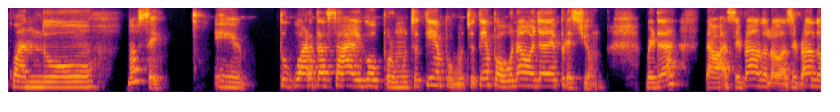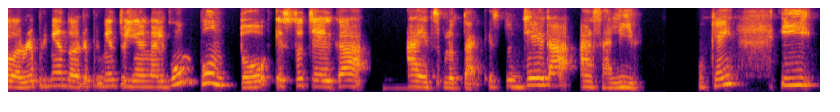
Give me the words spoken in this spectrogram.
cuando, no sé, eh, tú guardas algo por mucho tiempo, mucho tiempo, una olla de presión, ¿verdad? La vas cerrando, la vas cerrando, vas reprimiendo, vas reprimiendo y en algún punto esto llega a explotar, esto llega a salir, ¿ok? Y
